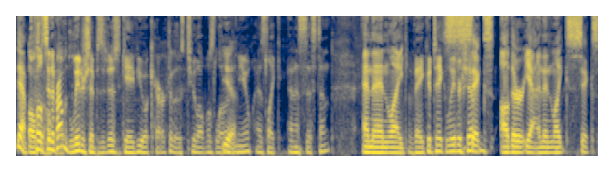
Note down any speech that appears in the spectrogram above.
Yeah. also Well, see, the help problem with leadership is it just gave you a character that was two levels lower Yeah. than you as like an assistant. and then like They could take leadership. six other yeah, and then like six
